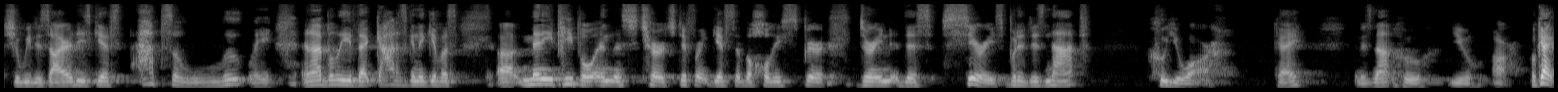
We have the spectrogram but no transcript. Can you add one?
Should we desire these gifts? Absolutely. And I believe that God is going to give us uh, many people in this church different gifts of the Holy Spirit during this series, but it is not who you are. Okay? It is not who you are. Okay.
